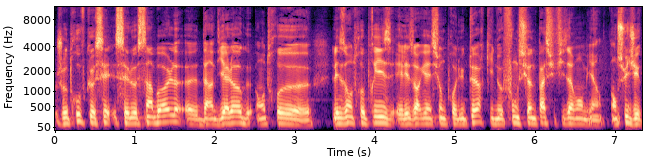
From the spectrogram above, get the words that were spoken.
je trouve que c'est le symbole euh, d'un dialogue entre les entreprises et les organisations de producteurs qui ne fonctionne pas suffisamment bien. Ensuite, j'ai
